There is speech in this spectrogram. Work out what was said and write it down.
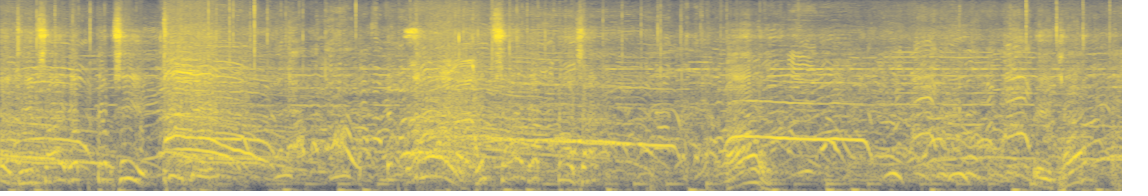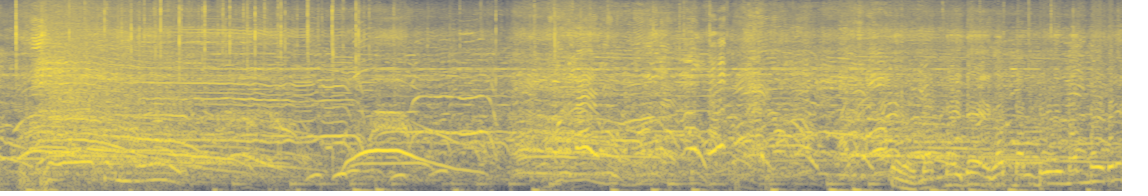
ลูกทีมซ้ายครับเต็มซี่ทีมที่เอาทุซ้ายครับต่อสักเอาเด็กท้องมันไม่แน่ครับบันโดยมันไม่แน่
